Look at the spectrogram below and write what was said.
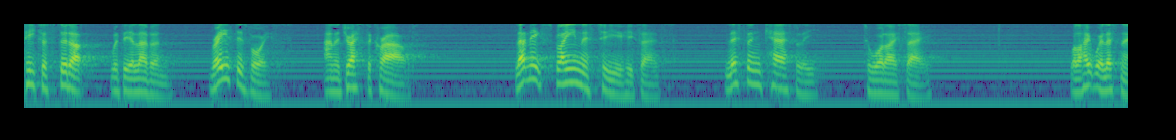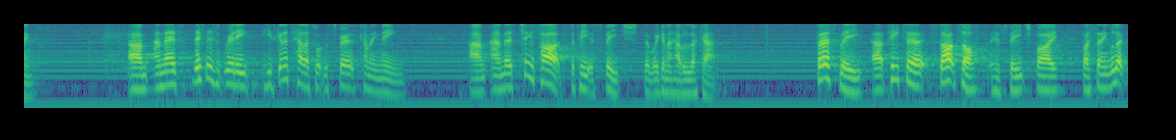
Peter stood up with the eleven, raised his voice, and addressed the crowd. Let me explain this to you, he says. Listen carefully to what I say. Well, I hope we're listening. Um, and this is really, he's going to tell us what the Spirit's coming means. Um, and there's two parts to Peter's speech that we're going to have a look at. Firstly, uh, Peter starts off his speech by, by saying, Look,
